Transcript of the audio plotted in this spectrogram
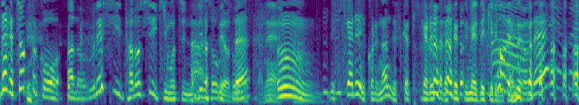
なんかちょっとこうあの嬉しい楽しい気持ちになりますよあそうそうねですかね。うん。で聞かれるこれ何ですかって聞かれたら説明できるみたいな。そうですよね。ねそれ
